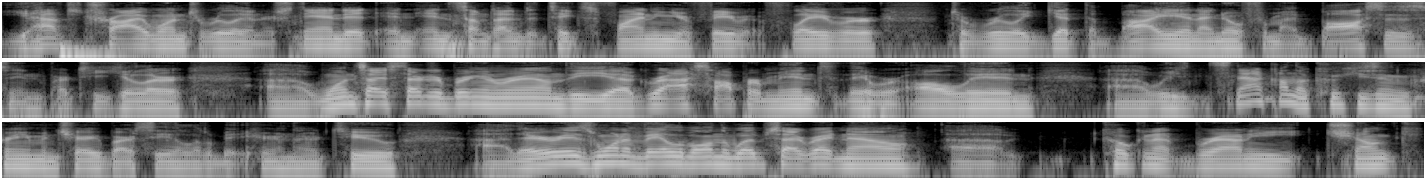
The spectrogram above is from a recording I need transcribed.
you have to try one to really understand it, and and sometimes it takes finding your favorite flavor to really get the buy-in. I know for my bosses in particular, uh, once I started bringing around the uh, grasshopper mint, they were all in. Uh, we snack on the cookies and cream and cherry barcia a little bit here and there too. Uh, there is one available on the website right now. Uh, coconut brownie chunk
